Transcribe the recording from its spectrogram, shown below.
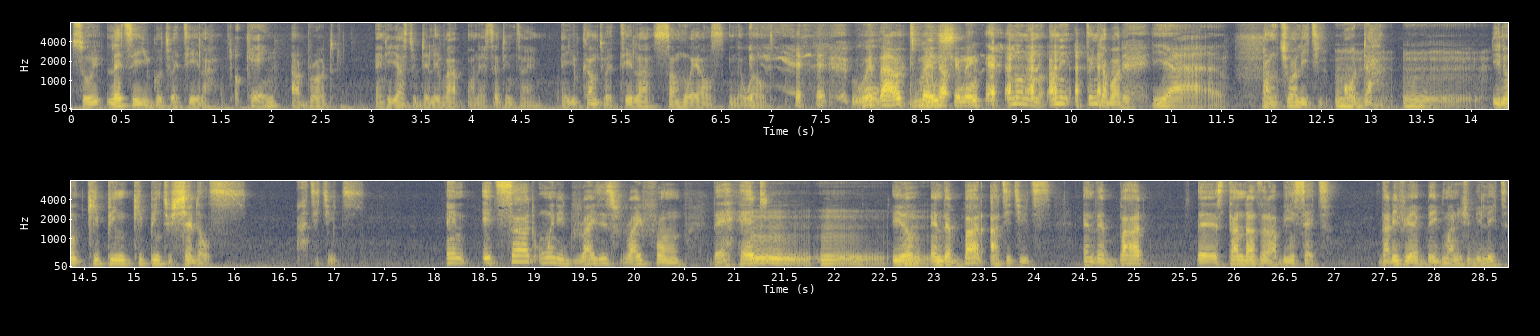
So let's say you go to a tailor Okay. abroad and he has to deliver on a certain time and you come to a tailor somewhere else in the world Without mentioning. no no no i mean think about it yeah. punctuality hmm. order you know keeping keeping to schedules attitudes and it's sad when it rises right from the head you know and the bad attitudes and the bad uh, standards that are being set that if you're a big man you should be late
